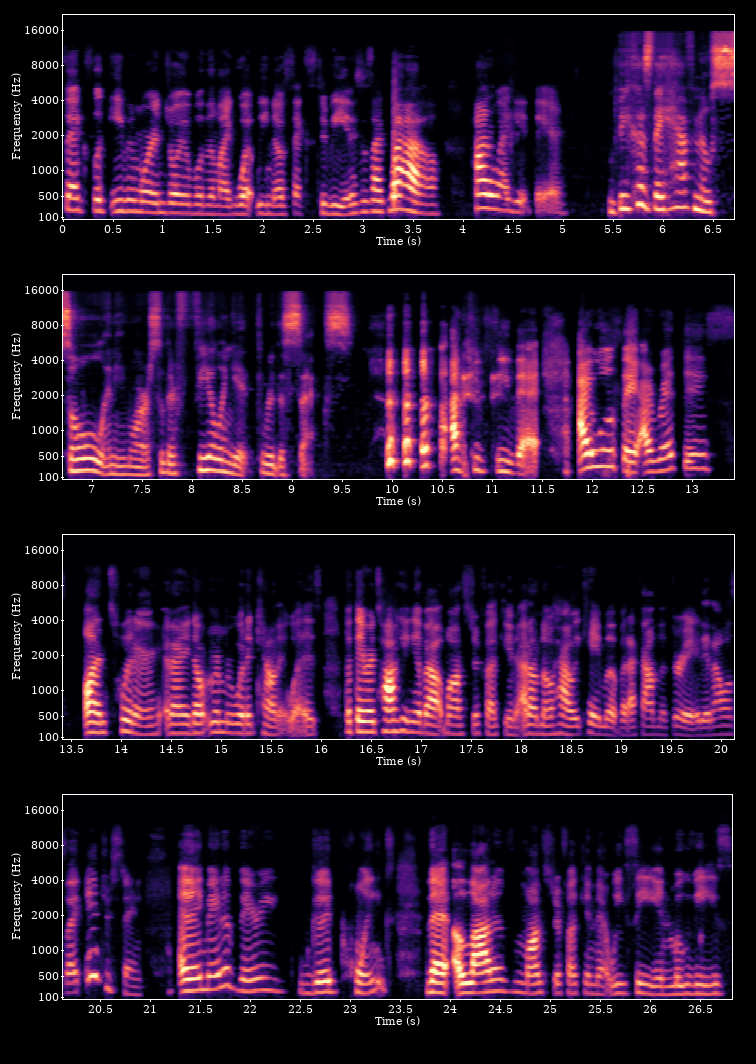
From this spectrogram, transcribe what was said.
sex look even more enjoyable than like what we know sex to be, and it's just like, wow, how do I get there? because they have no soul anymore so they're feeling it through the sex I can see that. I will say, I read this on Twitter, and I don't remember what account it was, but they were talking about monster fucking. I don't know how it came up, but I found the thread, and I was like, interesting. And they made a very good point that a lot of monster fucking that we see in movies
